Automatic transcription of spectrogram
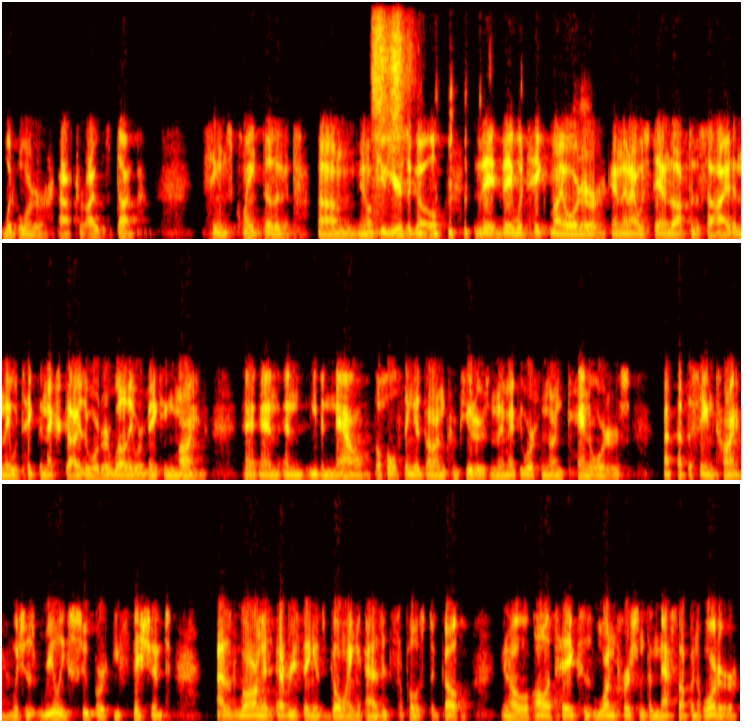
would order after I was done seems quaint, doesn't it? Um, you know, a few years ago, they, they would take my order and then I would stand off to the side and they would take the next guy's order while they were making mine. And, and, and even now, the whole thing is done on computers and they might be working on 10 orders at, at the same time, which is really super efficient as long as everything is going as it's supposed to go. You know, all it takes is one person to mess up an order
